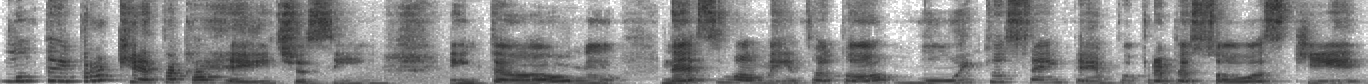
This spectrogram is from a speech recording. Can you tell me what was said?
não tem para que tacar hate, assim. Então, nesse momento, eu tô muito sem tempo para pessoas que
